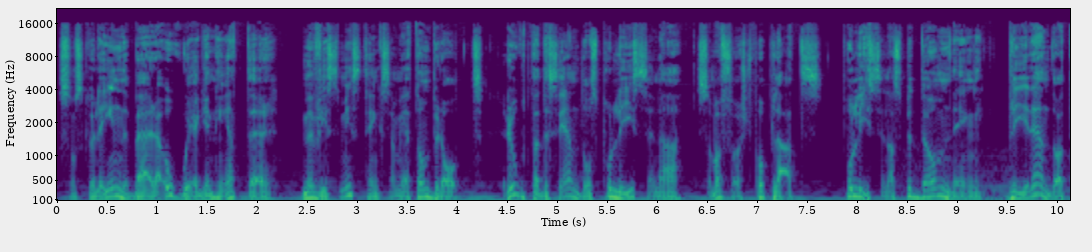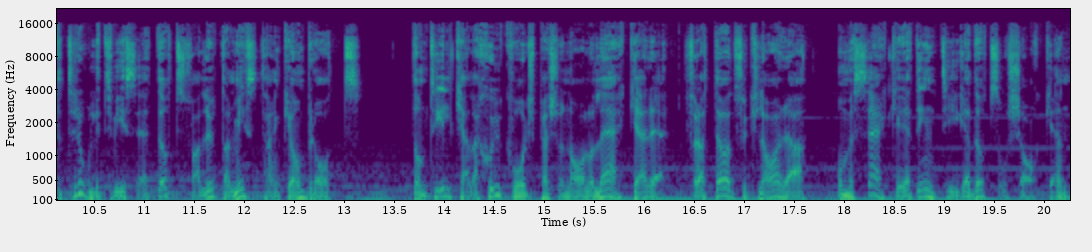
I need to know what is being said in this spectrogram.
som skulle innebära oegenheter. Men viss misstänksamhet om brott rotade sig ändå hos poliserna som var först på plats. Polisernas bedömning blir ändå att det troligtvis är ett dödsfall utan misstanke om brott. De tillkallar sjukvårdspersonal och läkare för att dödförklara och med säkerhet intyga dödsorsaken.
